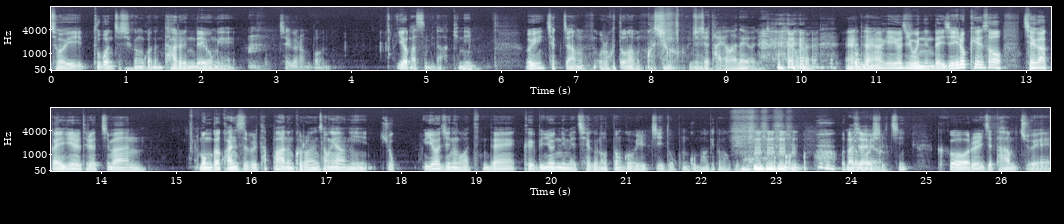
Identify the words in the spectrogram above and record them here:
저희 두 번째 시간과는 다른 내용의 책을 한번 이어봤습니다. 키님의 책장으로 떠나본 거죠. 진짜 다양하네요. 진짜. 예, 다양하게 이어지고 있는데 이제 이렇게 해서 제가 아까 얘기를 드렸지만 뭔가 관습을 타파하는 그런 성향이 쭉 이어지는 것 같은데 그 민효님의 책은 어떤 거일지도 궁금하기도 하고 어떤 맞아요. 것일지 그거를 이제 다음 주에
